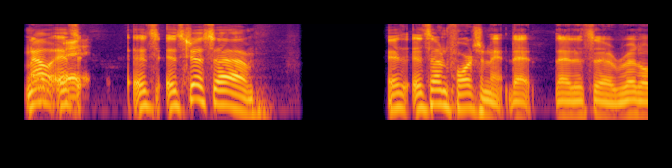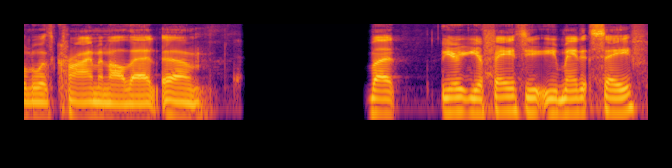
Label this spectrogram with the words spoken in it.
No, Um, it's eh, it's it's just um, it, it's unfortunate that that it's uh, riddled with crime and all that. Um, but your your faith, you, you made it safe.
